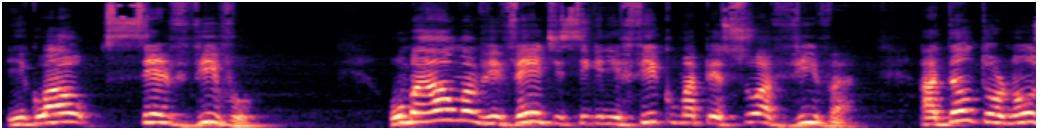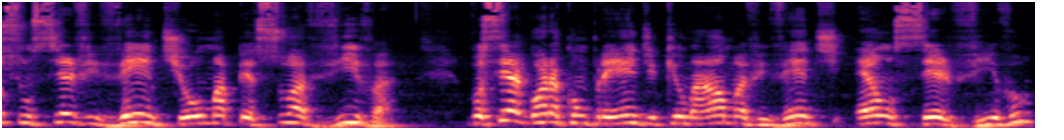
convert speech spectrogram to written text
igual ser vivo. Uma alma vivente significa uma pessoa viva. Adão tornou-se um ser vivente ou uma pessoa viva. Você agora compreende que uma alma vivente é um ser vivo?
